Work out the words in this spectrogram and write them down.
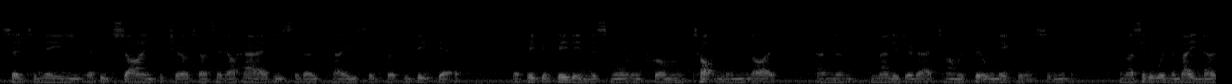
said to me, "Have you signed for Chelsea?" I said I had. He said, "Okay." He said, "But we did get a, a bigger bid in this morning from Tottenham, like, and the manager at that time was Bill Nicholson." And I said it wouldn't have made no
